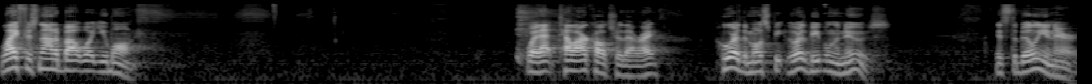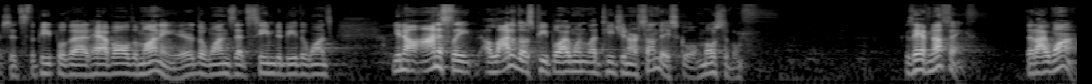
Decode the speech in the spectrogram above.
life is not about what you own. Boy, that tell our culture that, right? Who are the most who are the people in the news? It's the billionaires. It's the people that have all the money. They're the ones that seem to be the ones. You know, honestly, a lot of those people I wouldn't let teach in our Sunday school, most of them because they have nothing that I want.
